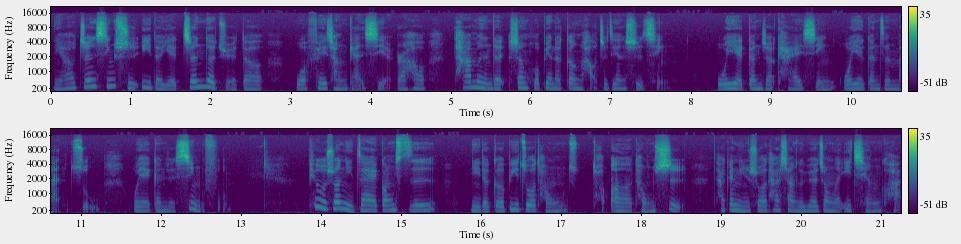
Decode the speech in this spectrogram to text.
你要真心实意的，也真的觉得我非常感谢，然后他们的生活变得更好这件事情，我也跟着开心，我也跟着满足，我也跟着幸福。譬如说你在公司，你的隔壁桌同同呃同事，他跟你说他上个月中了一千块，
